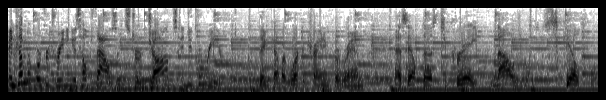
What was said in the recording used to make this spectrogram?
Incumbent Worker Training has helped thousands turn jobs into careers. The Incumbent Worker Training Program has helped us to create knowledgeable, skillful,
